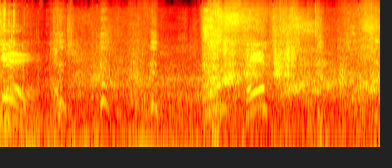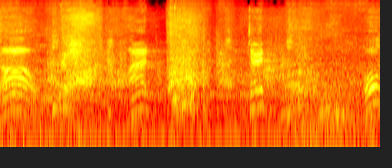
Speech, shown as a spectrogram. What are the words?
สิบเก้าแปดเจ็ดหก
